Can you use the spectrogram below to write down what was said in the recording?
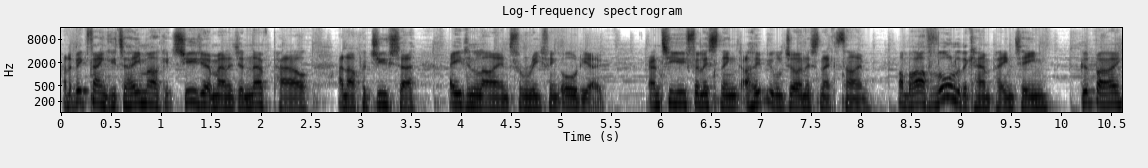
And a big thank you to Haymarket studio manager Nav Powell and our producer Aidan Lyons from Rethink Audio. And to you for listening, I hope you will join us next time. On behalf of all of the campaign team, goodbye.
